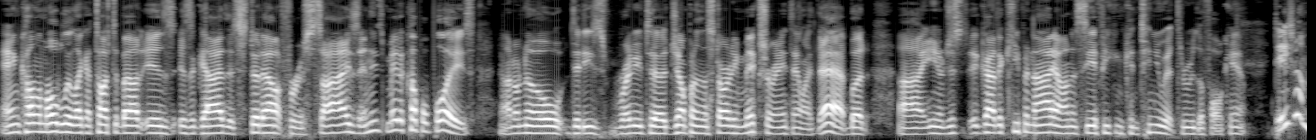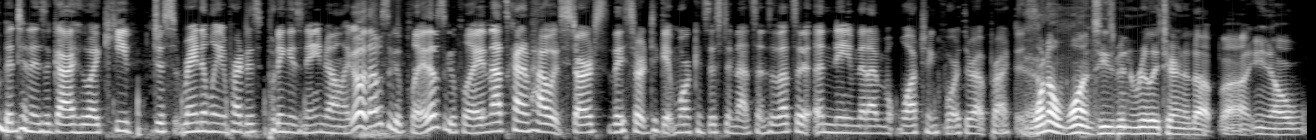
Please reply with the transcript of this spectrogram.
And Colin Mobley, like I talked about, is is a guy that stood out for his size and he's made a couple plays. Now, I don't know that he's ready to jump into the starting mix or anything like that, but uh, you know, just got to keep an eye on and see if he can continue it through the fall camp. Dejon Benton is a guy who I keep just randomly in practice putting his name down, like, oh, that was a good play, that was a good play, and that's kind of how it starts. They start to get more consistent in that sense. So that's a, a name that I'm watching for throughout practice. One on ones, he's been really tearing it up. Uh, you know,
